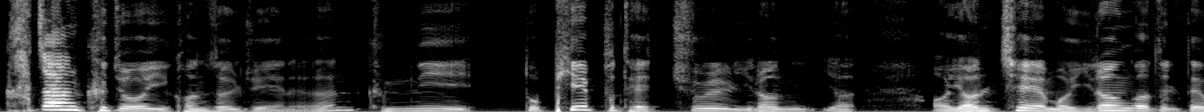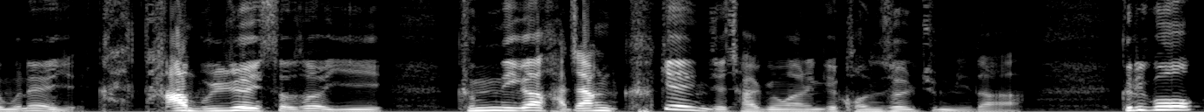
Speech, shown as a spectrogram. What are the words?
가장 크죠 이 건설주에는 금리 또 PF 대출 이런 연, 어, 연체 뭐 이런 것들 때문에 다 물려 있어서 이 금리가 가장 크게 이제 작용하는 게 건설주입니다. 그리고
